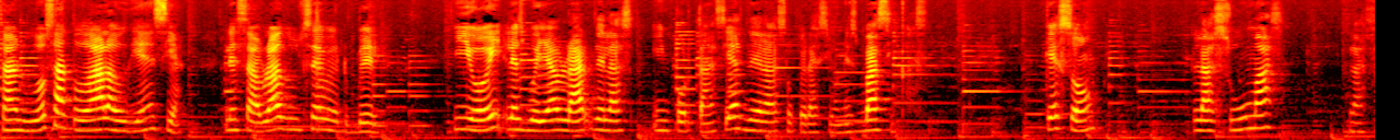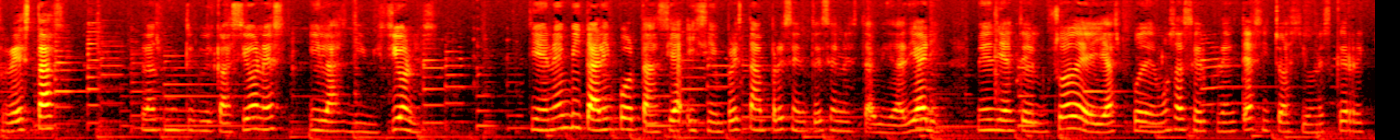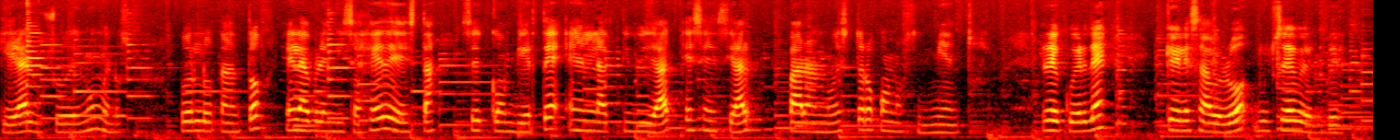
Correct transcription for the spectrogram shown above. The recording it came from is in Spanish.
Saludos a toda la audiencia. Les habla Dulce Verbel y hoy les voy a hablar de las importancias de las operaciones básicas, que son las sumas, las restas, las multiplicaciones y las divisiones. Tienen vital importancia y siempre están presentes en nuestra vida diaria. Mediante el uso de ellas podemos hacer frente a situaciones que requieran el uso de números. Por lo tanto, el aprendizaje de esta se convierte en la actividad esencial para nuestro conocimiento. Recuerden que les habló Dulce Verdel.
